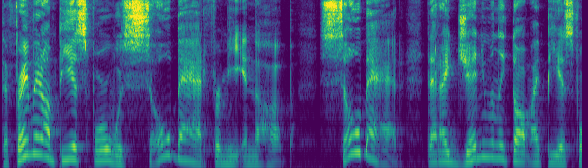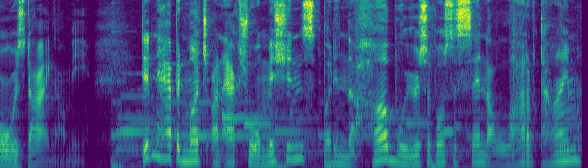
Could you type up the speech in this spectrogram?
The frame rate on PS4 was so bad for me in the hub, so bad that I genuinely thought my PS4 was dying on me. Didn't happen much on actual missions, but in the hub where you're supposed to spend a lot of time,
